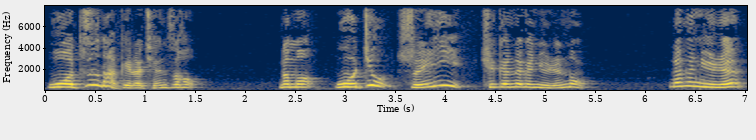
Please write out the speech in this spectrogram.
我自打给了钱之后，那么我就随意去跟那个女人弄，那个女人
